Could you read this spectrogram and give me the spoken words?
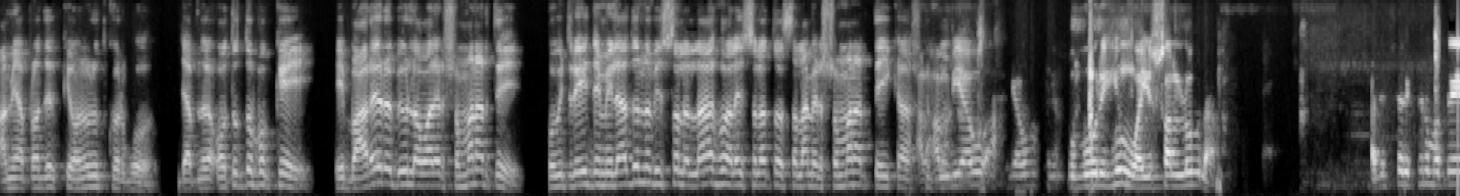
আমি আপনাদেরকে অনুরোধ করব যে আপনারা অন্তত পক্ষে এই বারোই রবিউল আওয়ালের সম্মানার্থে পবিত্র ঈদ মিলাদুন নবী সাল্লাল্লাহু আলাইহি সাল্লামের সম্মানার্থে এই কাজ আল আম্বিয়াউ আহইয়াউ ফি কুবুরিহিম ওয়া ইউসাল্লুনা। হাদিস শরীফের মধ্যে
